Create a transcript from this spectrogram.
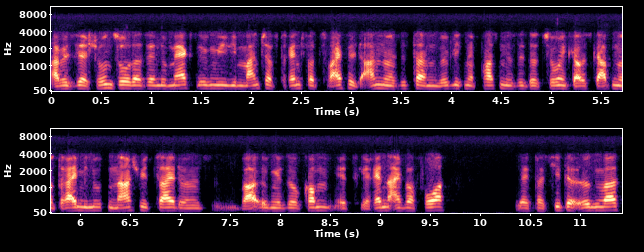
Aber es ist ja schon so, dass wenn du merkst, irgendwie die Mannschaft rennt verzweifelt an und es ist dann wirklich eine passende Situation. Ich glaube, es gab nur drei Minuten Nachspielzeit und es war irgendwie so, komm, jetzt renn einfach vor, vielleicht passiert da irgendwas.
